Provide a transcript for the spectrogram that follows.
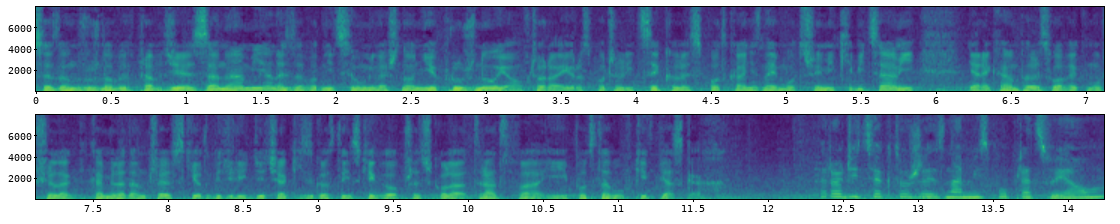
Sezon żużlowy wprawdzie za nami, ale zawodnicy Unii Leszno nie próżnują. Wczoraj rozpoczęli cykl spotkań z najmłodszymi kibicami. Jarek Hampel, Sławek Musielak i Kamil Adamczewski odwiedzili dzieciaki z gostyńskiego przedszkola Tratwa i podstawówki w Piaskach. Rodzice, którzy z nami współpracują,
